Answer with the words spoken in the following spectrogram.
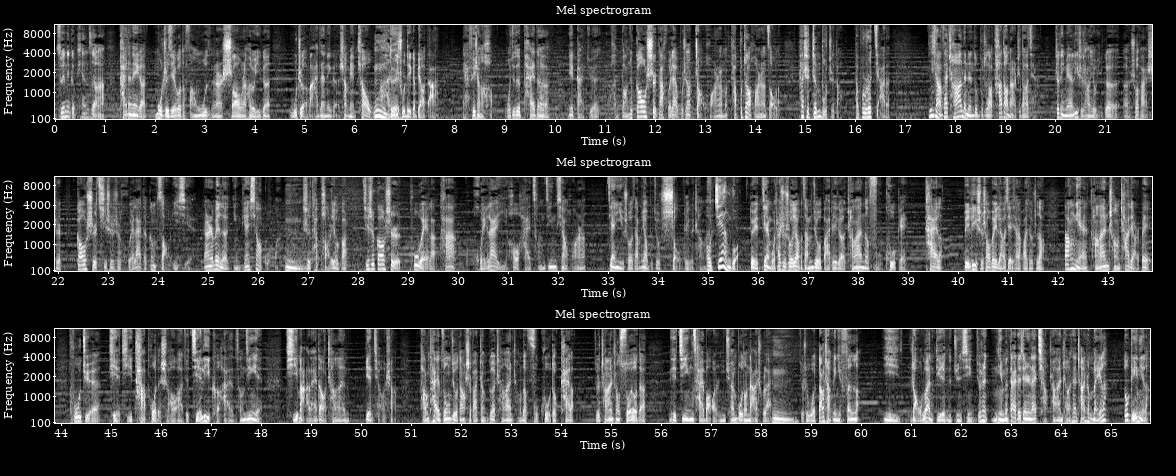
所以那个片子啊，拍的那个木质结构的房屋在那儿烧，然后有一个舞者吧，还在那个上面跳舞啊，很艺术的一个表达，哎，非常好。我觉得拍的那感觉很棒。就高适他回来不是要找皇上吗？他不知道皇上走了，他是真不知道，他不是说假的。你想，在长安的人都不知道，他到哪知道去？这里面历史上有一个呃说法是。高适其实是回来的更早一些，当然为了影片效果嘛，嗯，是他跑了一个高。其实高适突围了，他回来以后还曾经向皇上建议说，咱们要不就守这个长安。哦，见过，对，见过。他是说，要不咱们就把这个长安的府库给开了。对历史稍微了解一下的话，就知道当年长安城差点被突厥铁蹄踏破的时候啊，就竭力可汗曾经也提马来到长安便桥上。唐太宗就当时把整个长安城的府库都开了，就是长安城所有的那些金银财宝什么全部都拿出来，嗯，就是我当场给你分了，以扰乱敌人的军心。就是你们带着些人来抢长安城，现在长安城没了，都给你了，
